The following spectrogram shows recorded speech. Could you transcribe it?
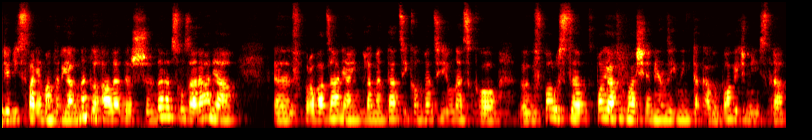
dziedzictwa niematerialnego, ale też zaraz u zarania wprowadzania implementacji konwencji UNESCO y, w Polsce pojawiła się innymi taka wypowiedź ministra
